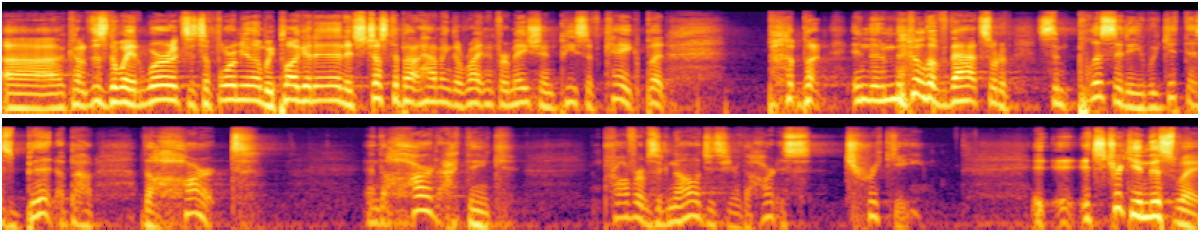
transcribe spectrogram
uh, kind of this is the way it works. It's a formula, we plug it in. It's just about having the right information, piece of cake. But but in the middle of that sort of simplicity, we get this bit about the heart, and the heart, I think, Proverbs acknowledges here, the heart is tricky it, it's tricky in this way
